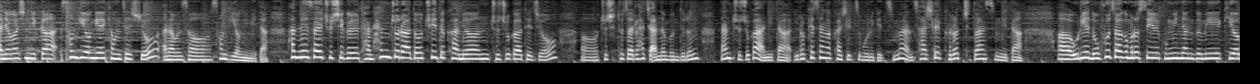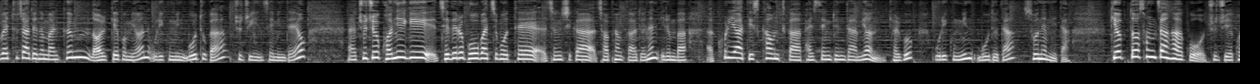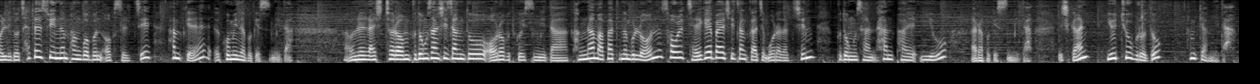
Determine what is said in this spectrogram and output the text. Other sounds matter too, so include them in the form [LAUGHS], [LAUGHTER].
안녕하십니까. 성기영의 경제쇼 아나운서 성기영입니다. 한 회사의 주식을 단 한 주라도 취득하면 주주가 되죠. 어, 주식 투자를 하지 않는 분들은 난 주주가 아니다. 이렇게 생각하실지 모르겠지만 사실 그렇지도 않습니다. 아, 우리의 노후 자금으로 쓰일 국민연금이 기업에 투자되는 만큼 넓게 보면 우리 국민 모두가 주주인 셈인데요. 아, 주주 권익이 제대로 보호받지 못해 증시가 저평가되는 이른바 코리아 디스카운트가 발생된다면 결국 우리 국민 모두 다 손해입니다. 기업도 성장하고 주주의 권리도 찾을 수 있는 방법은 없을지 함께 고민해 보겠습니다. 아, 오늘 날씨처럼 부동산 시장도 얼어붙고 있습니다. 강남 아파트는 물론 서울 재개발 시장까지 몰아닥친 부동산 한파의 이유 알아보겠습니다. 이 시간 유튜브로도 함께합니다.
